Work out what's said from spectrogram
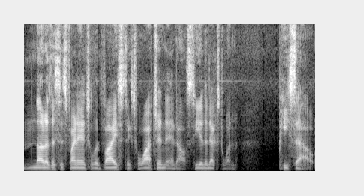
None of this is financial advice. Thanks for watching, and I'll see you in the next one. Peace out.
